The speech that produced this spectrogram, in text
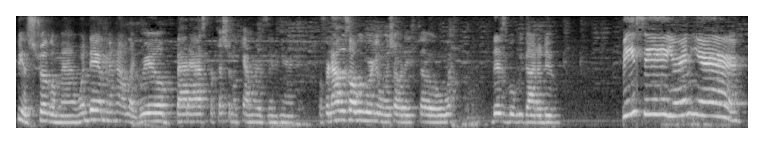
Be a struggle, man. One day I'm gonna have like real badass professional cameras in here. But for now, that's all we're working with, Shorty. So this is what we gotta do. BC, you're in here.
